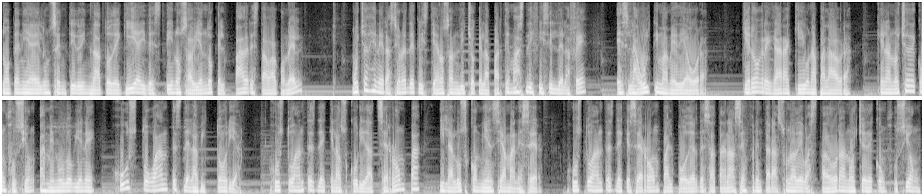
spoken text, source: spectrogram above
¿No tenía él un sentido innato de guía y destino sabiendo que el Padre estaba con él? Muchas generaciones de cristianos han dicho que la parte más difícil de la fe es la última media hora. Quiero agregar aquí una palabra, que la noche de confusión a menudo viene justo antes de la victoria, justo antes de que la oscuridad se rompa y la luz comience a amanecer. Justo antes de que se rompa el poder de Satanás enfrentarás una devastadora noche de confusión.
